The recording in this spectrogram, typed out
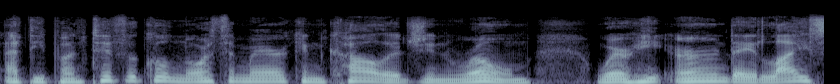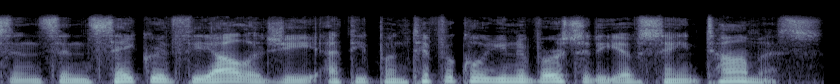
at the Pontifical North American College in Rome, where he earned a license in sacred theology at the Pontifical University of St. Thomas.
